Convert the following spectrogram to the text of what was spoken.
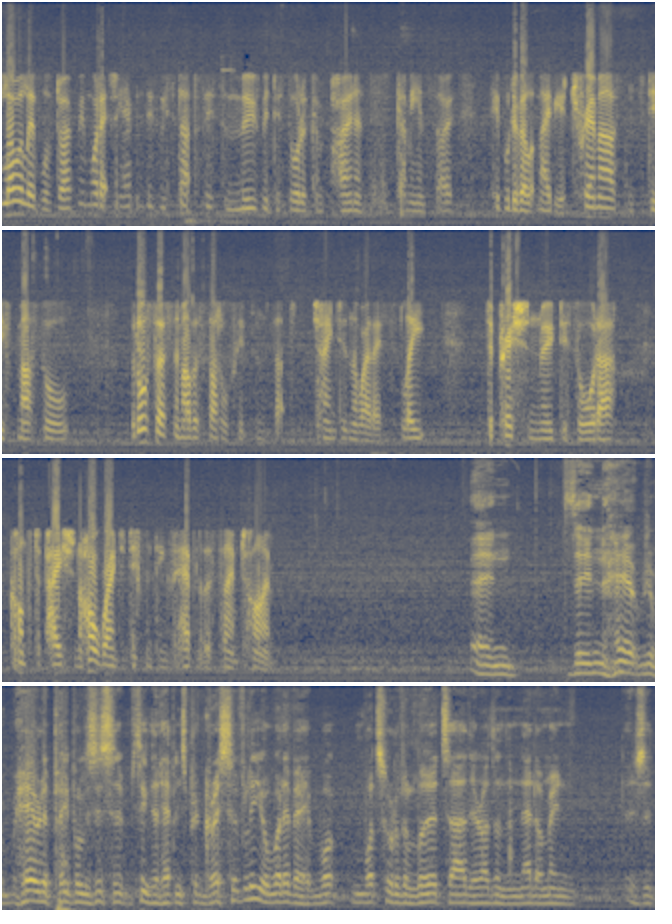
lower level of dopamine, what actually happens is we start to see some movement disorder components coming in. So people develop maybe a tremor, some stiff muscles, but also some other subtle symptoms such as changes in the way they sleep, depression, mood disorder, constipation, a whole range of different things happen at the same time. And then how, how do people, is this a thing that happens progressively or whatever? What, what sort of alerts are there other than that? I mean, is it,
